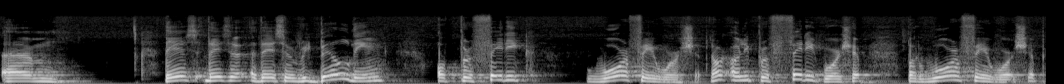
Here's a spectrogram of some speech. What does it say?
Um, there's, there's, a, there's a rebuilding of prophetic warfare worship. Not only prophetic worship, but warfare worship.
